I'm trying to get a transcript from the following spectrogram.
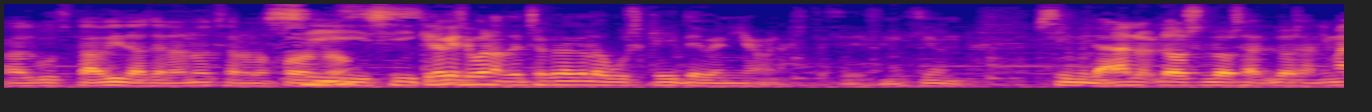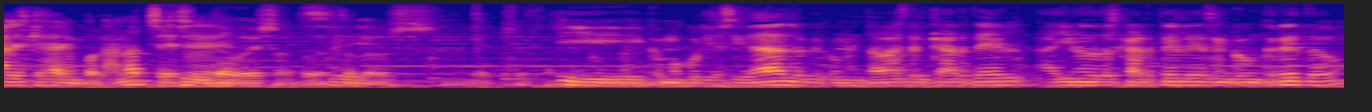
al buscavidas de la noche a lo mejor, Sí, ¿no? sí, creo que sí. Bueno, de hecho creo que lo busqué y te venía una especie de definición similar a lo- los, los, los animales que salen por la noche Sí, y todo eso, todos sí. los lechuzas. Y como curiosidad, lo que comentabas del cartel, hay uno de los carteles en concreto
